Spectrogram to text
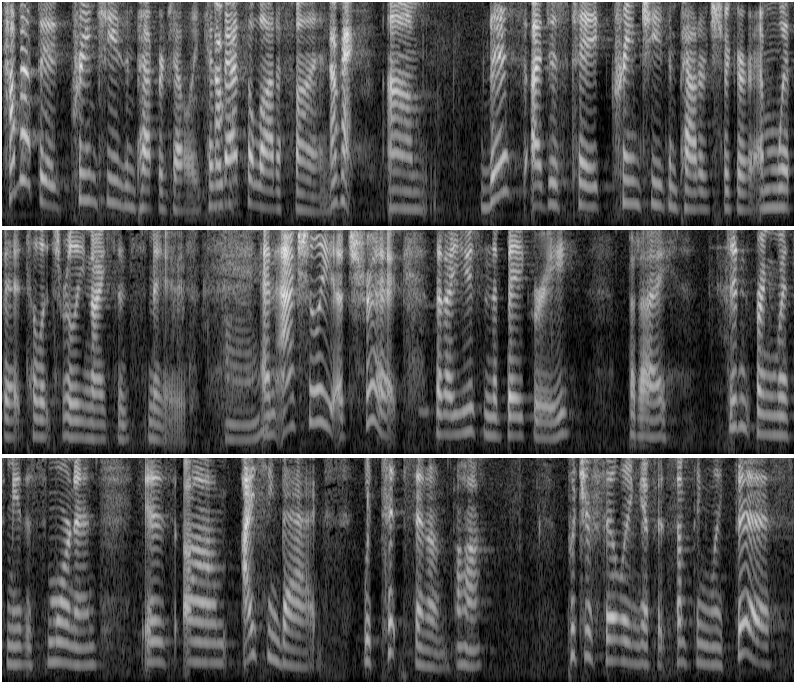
How about the cream cheese and pepper jelly? Because Okay. that's a lot of fun. Okay. Um, this, I just take cream cheese and powdered sugar and whip it till it's really nice and smooth. And actually, a trick that I use in the bakery, but I didn't bring with me this morning, is um, icing bags with tips in them. Uh huh. Put your filling, if it's something like this,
